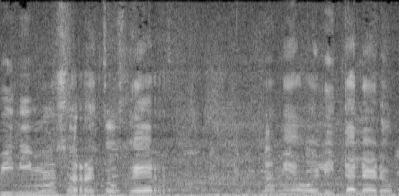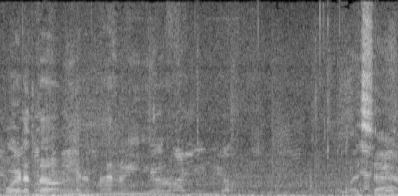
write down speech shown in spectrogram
Vinimos a recoger a mi abuelita al aeropuerto, mi hermano y yo. Pues, ah,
